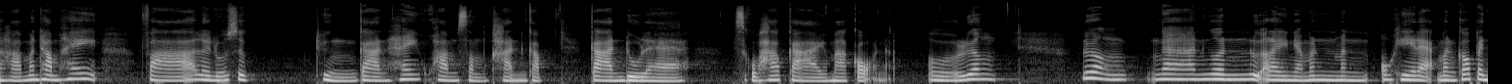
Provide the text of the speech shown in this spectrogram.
นะคะ มันทำให้ฟ้าเลยรู้สึกถึงการให้ความสำคัญกับ การดูแลสุขภาพกายมาก่อนอะเออเรื่องเรื่องงานเงินหรืออะไรเนี่ยมันมันโอเคแหละ มันก็เป็น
